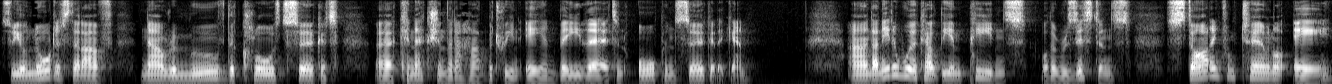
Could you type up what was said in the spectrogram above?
So you'll notice that I've now removed the closed circuit uh, connection that I had between A and B there. It's an open circuit again. And I need to work out the impedance or the resistance starting from terminal A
